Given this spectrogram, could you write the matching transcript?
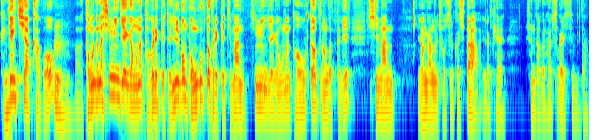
굉장히 취약하고 음. 어, 더군다나 식민지의 경우는 더 그랬겠죠. 일본 본국도 그랬겠지만 식민지의 경우는 더욱더 그런 것들이 심한 영향을 줬을 것이다. 이렇게 생각을 할 수가 있습니다.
